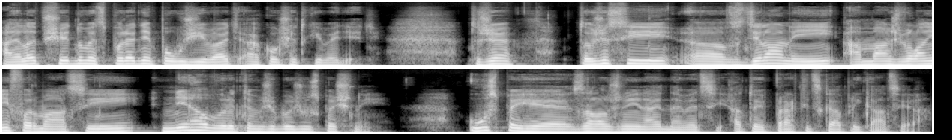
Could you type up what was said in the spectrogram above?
A je lepšie jednu vec poriadne používať, ako všetky vedieť. Takže to, že si e, vzdelaný a máš veľa informácií, nehovorí tom, že budeš úspešný. Úspech je založený na jednej veci a to je praktická aplikácia.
